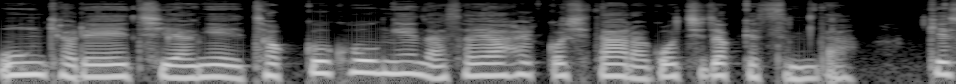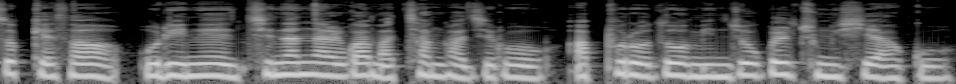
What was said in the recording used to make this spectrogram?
온 결의의 지향에 적극 호응해 나서야 할 것이다 라고 지적했습니다. 계속해서 우리는 지난날과 마찬가지로 앞으로도 민족을 중시하고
